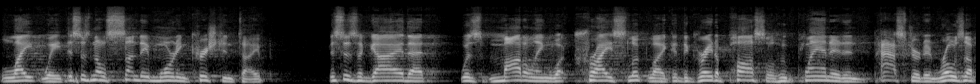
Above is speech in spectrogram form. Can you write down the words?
lightweight. This is no Sunday morning Christian type. This is a guy that was modeling what Christ looked like, the great apostle who planted and pastored and rose up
